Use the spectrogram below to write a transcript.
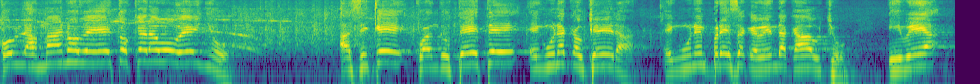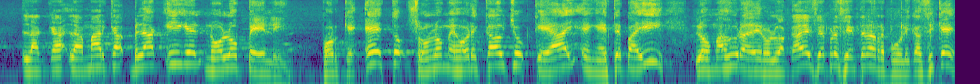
con las manos de estos carabobeños. Así que cuando usted esté en una cauchera, en una empresa que venda caucho y vea la, la marca Black Eagle, no lo pelen porque estos son los mejores cauchos que hay en este país, los más duraderos. Lo acaba de decir el presidente de la República. Así que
